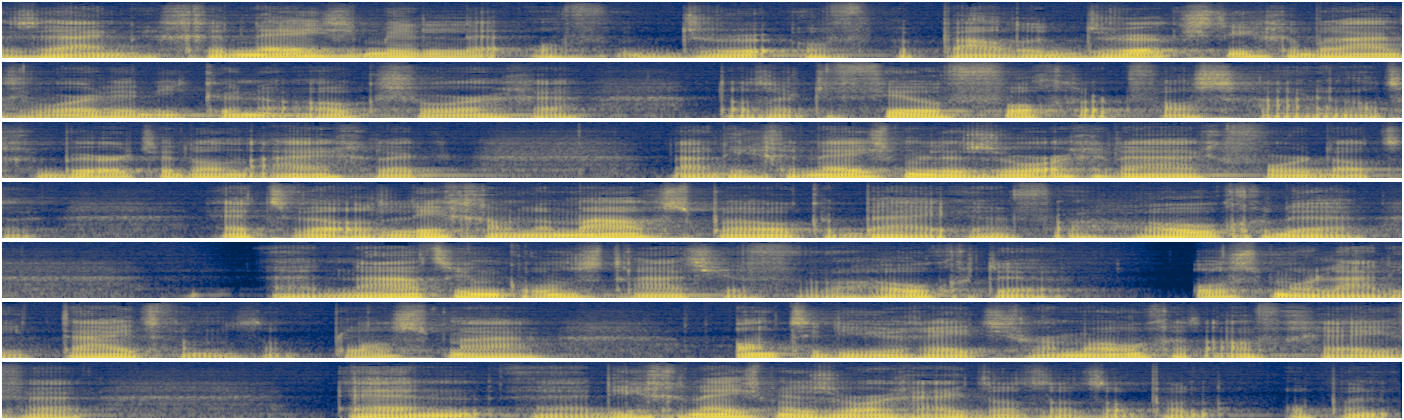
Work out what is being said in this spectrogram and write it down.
zijn geneesmiddelen of, of bepaalde drugs die gebruikt worden. Die kunnen ook zorgen dat er te veel vocht wordt vastgehouden. En wat gebeurt er dan eigenlijk? Nou, die geneesmiddelen zorgen er eigenlijk voor dat, terwijl het lichaam normaal gesproken bij een verhoogde uh, natriumconcentratie, of verhoogde osmolariteit van het plasma, antidiuretisch hormoon gaat afgeven. En uh, die geneesmiddelen zorgen eigenlijk dat het op een, op een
